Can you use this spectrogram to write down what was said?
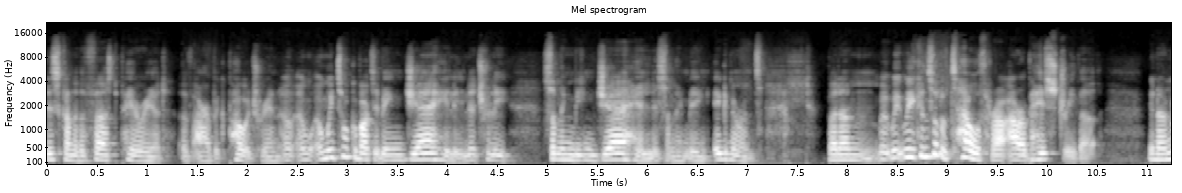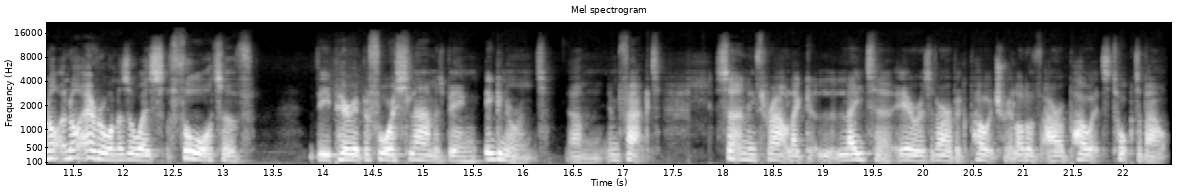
this is kind of the first period of Arabic poetry. And, and, and we talk about it being Jahili, literally something being Jahil is something being ignorant. But um, we, we can sort of tell throughout Arab history that, you know, not, not everyone has always thought of the period before Islam as being ignorant. Um, in fact, certainly throughout like later eras of Arabic poetry, a lot of Arab poets talked about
